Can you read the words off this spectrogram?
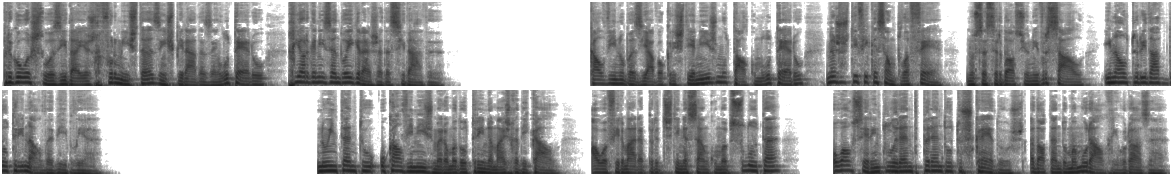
pregou as suas ideias reformistas inspiradas em Lutero, reorganizando a igreja da cidade. Calvino baseava o cristianismo, tal como Lutero, na justificação pela fé, no sacerdócio universal e na autoridade doutrinal da Bíblia. No entanto, o calvinismo era uma doutrina mais radical, ao afirmar a predestinação como absoluta ou ao ser intolerante perante outros credos, adotando uma moral rigorosa.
